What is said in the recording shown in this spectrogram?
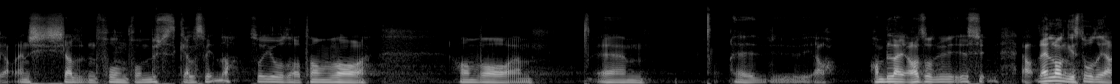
ja, en sjelden form for muskelsvinn, da, som gjorde at han var Han var um, ja, han ble, altså, ja, Det er en lang historie.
